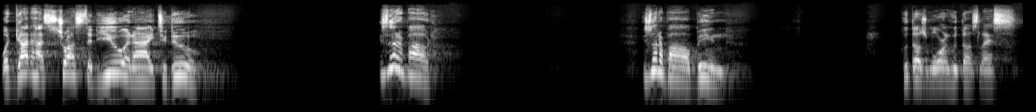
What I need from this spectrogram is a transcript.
what God has trusted you and I to do. It's not about it's not about being who does more and who does less.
